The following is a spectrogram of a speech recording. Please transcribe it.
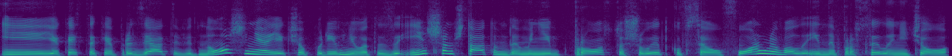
і якесь таке предвзяте відношення, якщо порівнювати з іншим штатом, де мені просто швидко все оформлювали і не просили нічого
